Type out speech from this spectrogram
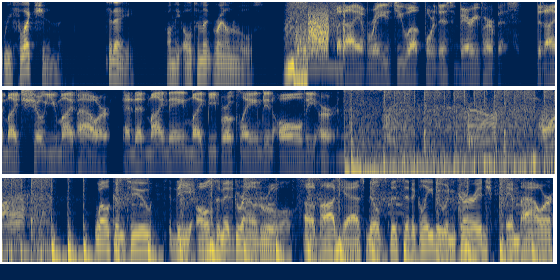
Reflection today on the ultimate ground rules. But I have raised you up for this very purpose, that I might show you my power, and that my name might be proclaimed in all the earth. Welcome to The Ultimate Ground Rules, a podcast built specifically to encourage, empower,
